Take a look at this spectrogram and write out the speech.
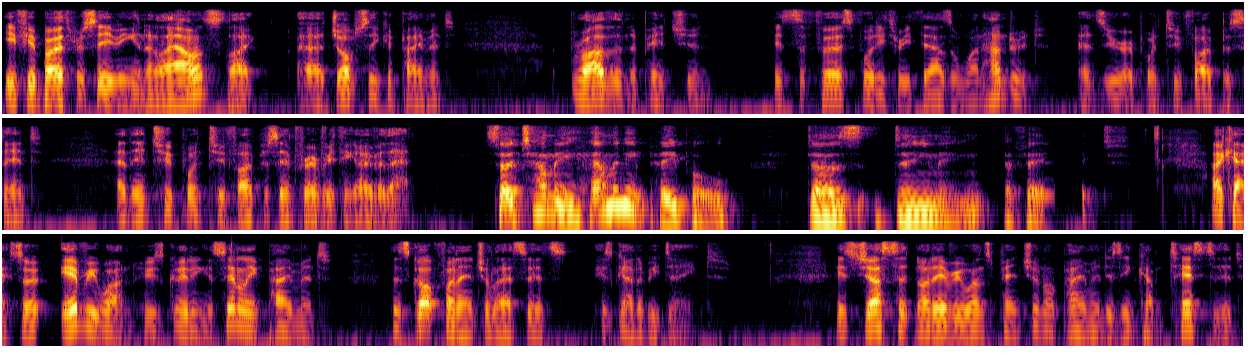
If you're both receiving an allowance, like a job seeker payment, rather than a pension, it's the first 43,100 at 0.25%, and then 2.25% for everything over that. So tell me, how many people does deeming affect? Okay, so everyone who's getting a Centrelink payment that's got financial assets is going to be deemed. It's just that not everyone's pension or payment is income tested,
